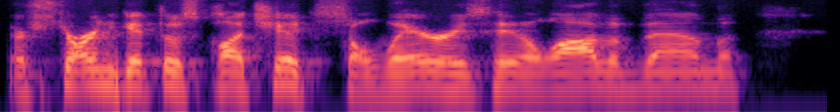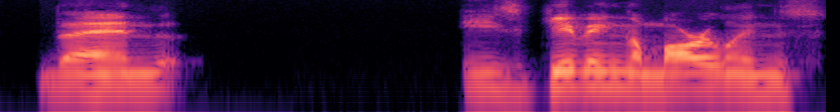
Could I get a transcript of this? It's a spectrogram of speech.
They're starting to get those clutch hits. Soler has hit a lot of them. Then he's giving the Marlins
